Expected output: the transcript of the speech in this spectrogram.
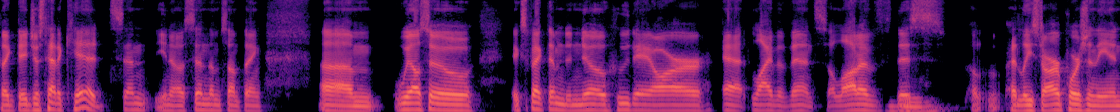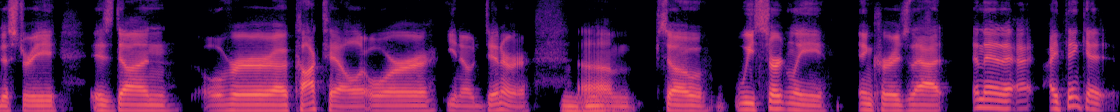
like they just had a kid. Send you know send them something. Um, we also expect them to know who they are at live events. A lot of this, mm. at least our portion of the industry, is done over a cocktail or you know dinner mm-hmm. um, so we certainly encourage that and then I, I think it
